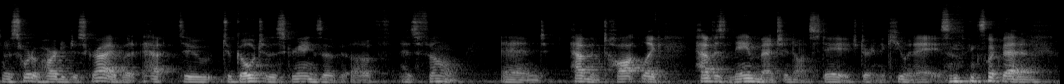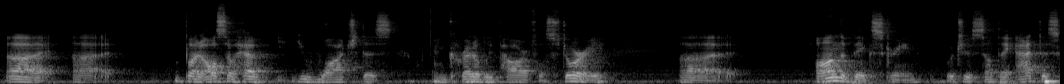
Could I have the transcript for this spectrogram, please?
it was sort of hard to describe, but to to go to the screenings of, of his film and have them taught like have his name mentioned on stage during the Q and A's and things like that. Uh, uh, but also have you watch this incredibly powerful story uh, on the big screen, which is something at this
